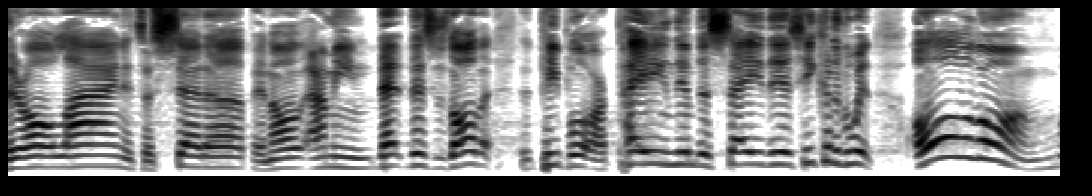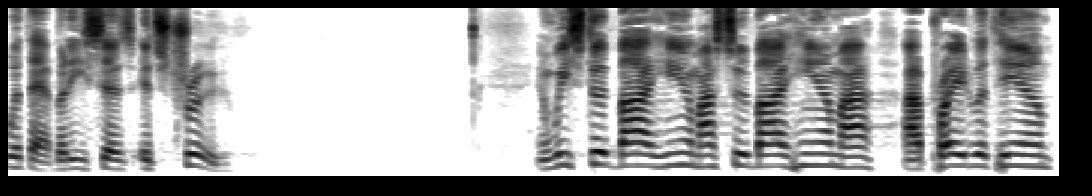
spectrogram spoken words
they're all lying, it's a setup, and all. I mean, that this is all that, that people are paying them to say this. He could have went all along with that, but he says it's true. And we stood by him. I stood by him. I, I prayed with him.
